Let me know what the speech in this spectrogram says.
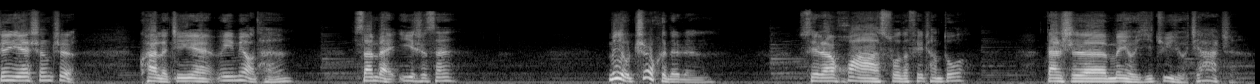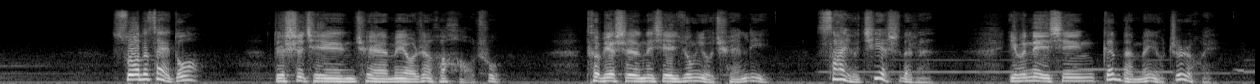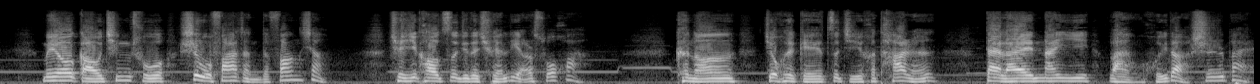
真言生智，快乐经验微妙谈，三百一十三。没有智慧的人，虽然话说的非常多，但是没有一句有价值。说的再多，对事情却没有任何好处。特别是那些拥有权力、煞有介事的人，因为内心根本没有智慧，没有搞清楚事物发展的方向，却依靠自己的权利而说话，可能就会给自己和他人。带来难以挽回的失败。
